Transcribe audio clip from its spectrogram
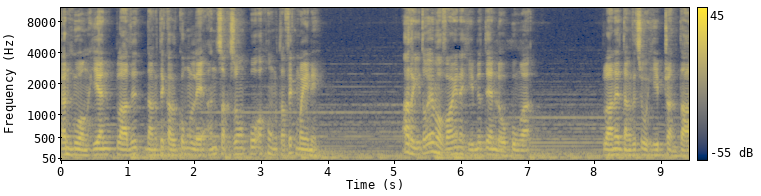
kan huang hian planet dangte kalkong le an chak zong po a hong ta vek mai ni a ri to ema vaina him na ten lo punga planet dangte chu hip tran ta.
